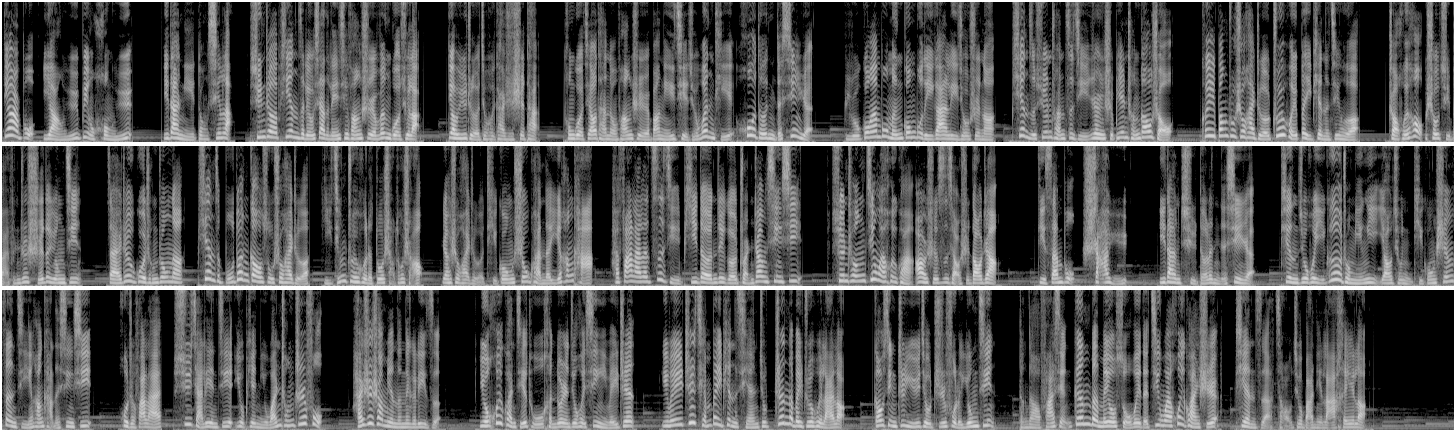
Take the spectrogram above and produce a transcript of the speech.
第二步，养鱼并哄鱼。一旦你动心了，循着骗子留下的联系方式问过去了，钓鱼者就会开始试探，通过交谈等方式帮你解决问题，获得你的信任。比如公安部门公布的一个案例就是呢。骗子宣传自己认识编程高手，可以帮助受害者追回被骗的金额，找回后收取百分之十的佣金。在这个过程中呢，骗子不断告诉受害者已经追回了多少多少，让受害者提供收款的银行卡，还发来了自己批的这个转账信息，宣称境外汇款二十四小时到账。第三步，鲨鱼，一旦取得了你的信任，骗子就会以各种名义要求你提供身份及银行卡的信息。或者发来虚假链接，诱骗你完成支付，还是上面的那个例子，有汇款截图，很多人就会信以为真，以为之前被骗的钱就真的被追回来了，高兴之余就支付了佣金。等到发现根本没有所谓的境外汇款时，骗子早就把你拉黑了。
